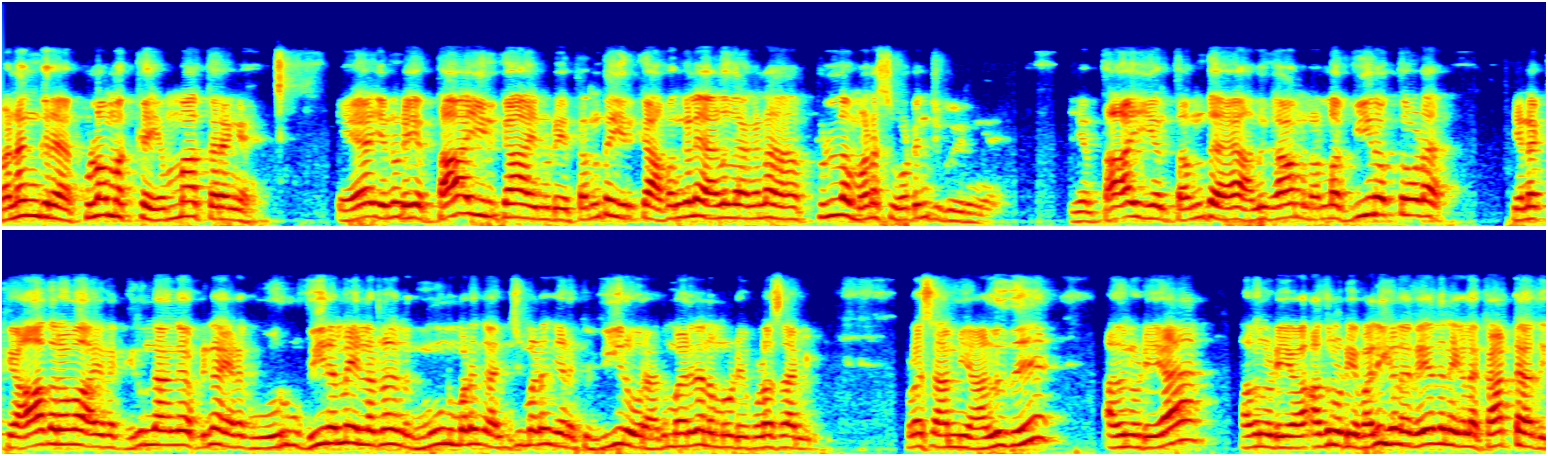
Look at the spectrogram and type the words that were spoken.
வணங்குற குலமக்க எம்மா தரங்க. ஏன்? என்னுடைய தாய் இருக்கா? என்னுடைய தந்தை இருக்கா? அவங்களே அழுதாங்கன்னா புள்ள மனசு உடஞ்சு போயிருங்க. என் தாய் என் தந்தை அழுகாம நல்லா வீரத்தோட எனக்கு ஆதரவா எனக்கு இருந்தாங்க அப்படின்னா எனக்கு ஒரு வீரமே இல்லைன்னா எனக்கு மூணு மடங்கு அஞ்சு மடங்கு எனக்கு வீரம் வரும். அது மாதிரி தான் நம்மளுடைய குலசாமி. குலசாமி அழுது அதனுடைய அதனுடைய அதனுடைய வழிகளை வேதனைகளை காட்டாது.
